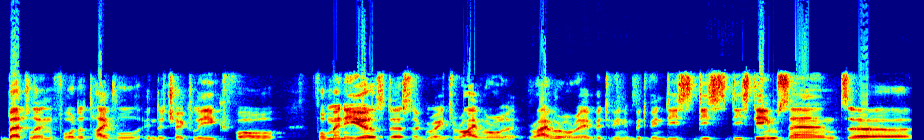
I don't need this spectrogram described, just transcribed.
battling for the title in the Czech league for for many years. There's a great rivalry rivalry between between these these these teams and uh,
